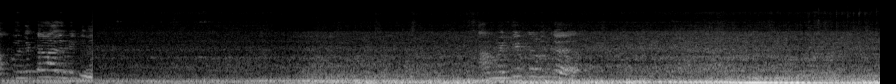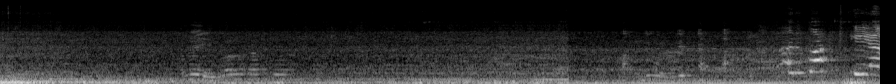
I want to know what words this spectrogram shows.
അക്കുവിന്റെ കാൽ വെക്ക് അമ്മയ്ക്ക് ഇട്ട് കൊടുക്ക് അതെ ഇതുള്ള അക്കു അടിപൊളി ഈ വാ,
